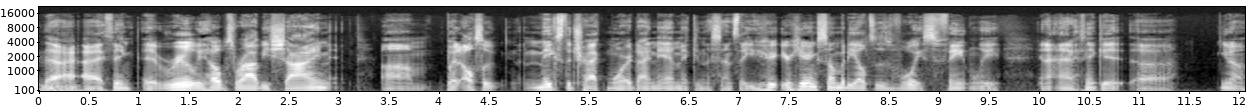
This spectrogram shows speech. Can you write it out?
Mm. that I, I think it really helps Robbie shine, um, but also makes the track more dynamic in the sense that you hear, you're hearing somebody else's voice faintly, and I, and I think it, uh, you know,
